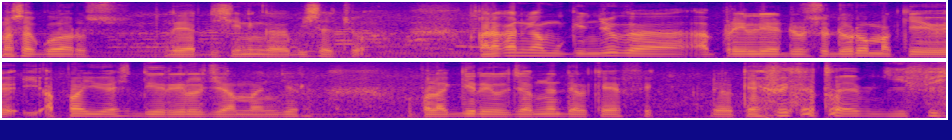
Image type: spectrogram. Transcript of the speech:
masa gua harus lihat di sini nggak bisa cuy karena kan nggak mungkin juga Aprilia Dursuduro pakai apa USD real jam anjir. Apalagi real jamnya Delcavic Delcavic atau MGV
